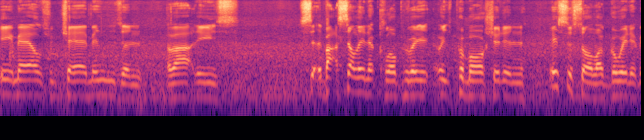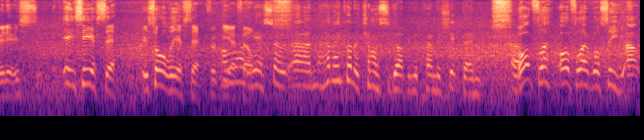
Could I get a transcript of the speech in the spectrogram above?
emails from chairmans and about these about selling at club, its promotion, and it's just all ongoing the minute. It's it's hearsay. It's all hearsay from Oh, EFL. right, yeah, so um, have they got a chance to go up in the Premiership then? Uh, Hopefully, hopefully we'll see out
